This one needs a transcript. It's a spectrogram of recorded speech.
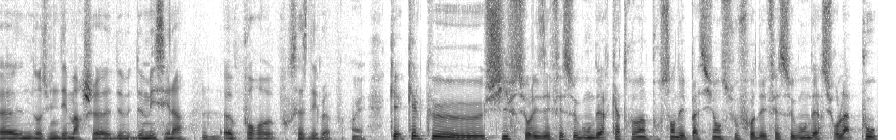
euh, dans une démarche de, de mécénat mhm. euh, pour, euh, pour que ça se développe. Quelques chiffres sur les effets secondaires. 80% des patients souffrent d'effets secondaires sur la peau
